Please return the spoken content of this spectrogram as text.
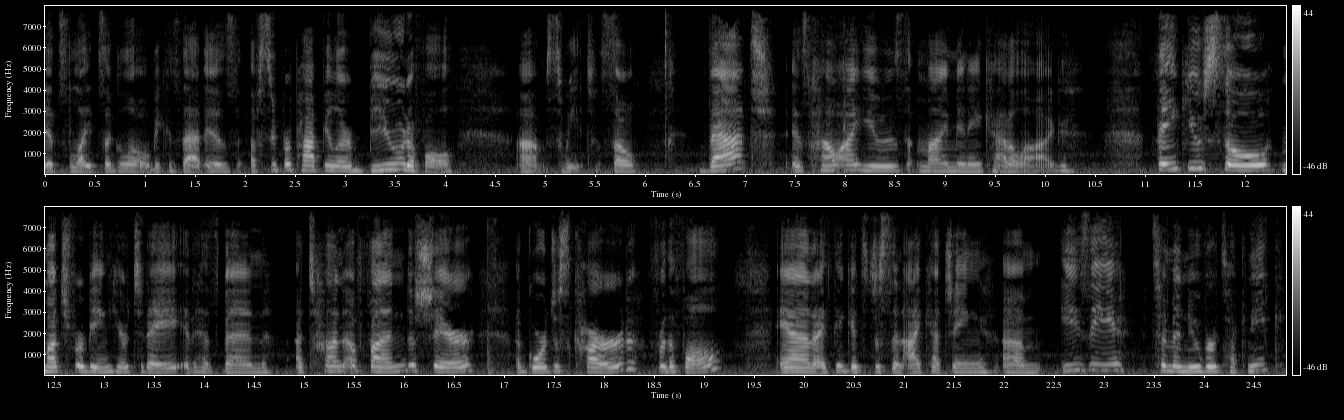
it's lights aglow because that is a super popular, beautiful um, suite. So that is how I use my mini catalog. Thank you so much for being here today. It has been a ton of fun to share a gorgeous card for the fall. And I think it's just an eye-catching, um, easy to maneuver technique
